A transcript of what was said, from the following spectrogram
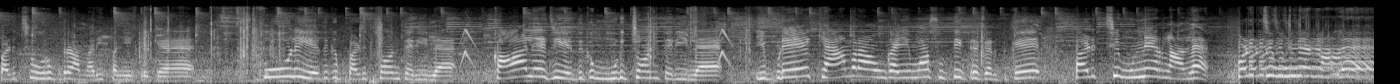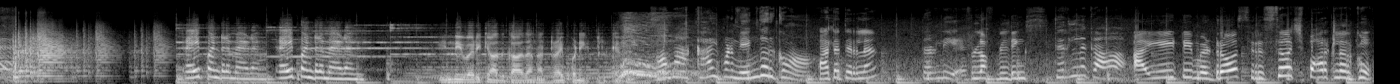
படித்து உருப்புடுற மாதிரி பண்ணிகிட்ருக்கேன் ஸ்கூலு எதுக்கு படித்தோன்னு தெரியல காலேஜ் எதுக்கு முடிச்சோன்னு தெரியல இப்படியே கேமரா அவங்க கையுமா சுற்றிட்டு இருக்கிறதுக்கு படித்து முன்னேறலாம்ல படிச்சு முன்னேறலாம்ல ட்ரை பண்ணுறேன் மேடம் ட்ரை பண்ணுறேன் மேடம் இன்னி வரைக்கும் அதுக்காக தான் நான் ட்ரை பண்ணிட்டு இருக்கேன். ஆமா காய் இப்போ நம்ம எங்க இருக்கோம்? பார்த்தா தெரியல? தெரியலையே. ஃபுல் ஆஃப் பில்டிங்ஸ் தெரியலக்கா. ஐஐடி மெட்ராஸ் ரிசர்ச் பார்க்ல இருக்கும்.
